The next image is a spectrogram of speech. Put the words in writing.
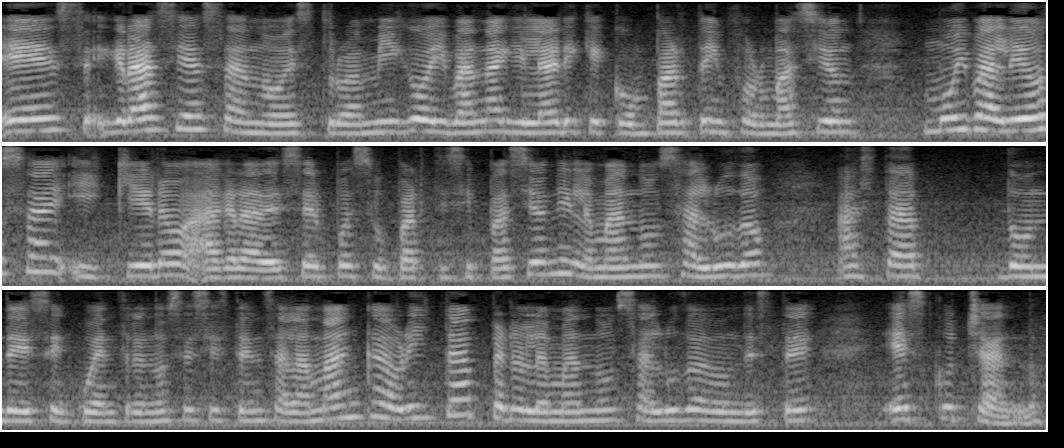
Es gracias a nuestro amigo Iván Aguilar y que comparte información muy valiosa y quiero agradecer pues su participación y le mando un saludo hasta donde se encuentre. No sé si está en Salamanca ahorita, pero le mando un saludo a donde esté escuchando.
